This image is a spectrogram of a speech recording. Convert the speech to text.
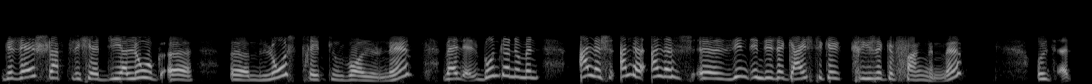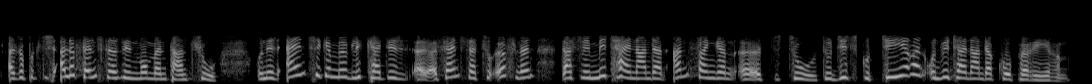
gesellschaftliche Dialog äh, äh, lostreten wollen, ne? weil äh, grundgenommen alles, alle, alles äh, sind in dieser geistigen Krise gefangen. Ne? Und äh, also praktisch alle Fenster sind momentan zu. Und die einzige Möglichkeit, die äh, Fenster zu öffnen, dass wir miteinander anfangen äh, zu, zu diskutieren und miteinander kooperieren.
